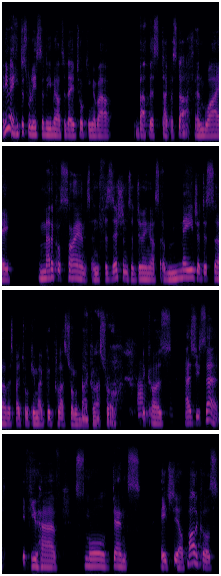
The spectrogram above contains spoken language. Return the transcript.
Anyway, he just released an email today talking about about this type of stuff and why medical science and physicians are doing us a major disservice by talking about good cholesterol and bad cholesterol. Oh, because, as you said, if you have small, dense HDL particles,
